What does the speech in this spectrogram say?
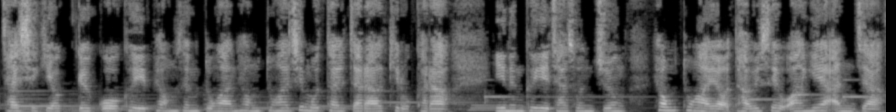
자식이 없겠고 그의 평생 동안 형통하지 못할 자라 기록하라. 이는 그의 자손 중 형통하여 다윗의 왕위에 앉아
